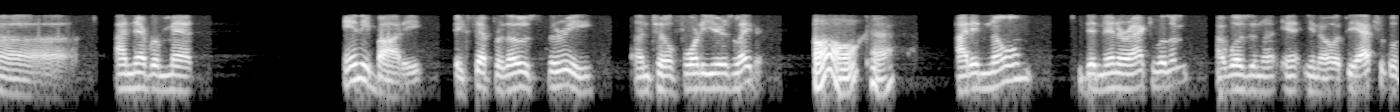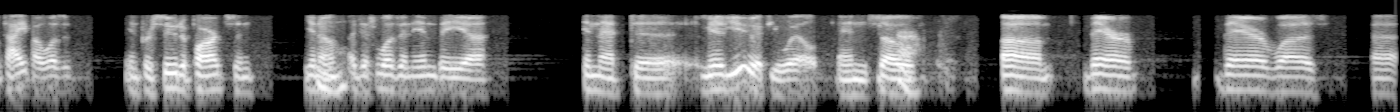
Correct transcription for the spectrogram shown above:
Uh, I never met anybody except for those three until 40 years later. Oh, okay. I didn't know him, didn't interact with him. I wasn't a you know a theatrical type. I wasn't in pursuit of parts, and you know Mhm. I just wasn't in the uh, in that uh, milieu, if you will. And so um, there there was uh,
